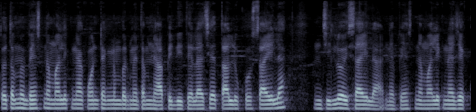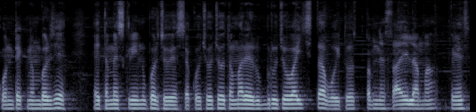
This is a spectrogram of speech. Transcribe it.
તો તમે ભેંસના માલિકના કોન્ટેક નંબર મેં તમને આપી દીધેલા છે. તાલુકો સાયલા જિલ્લો સાયલા અને ભેંસના માલિકના જે કોન્ટેક નંબર છે, એ તમે સ્ક્રીન ઉપર જોઈ શકો છો. જો તમારે રૂબરૂ જોવા ઈચ્છતા હોય તો તમને સાયલામાં ભેંસ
